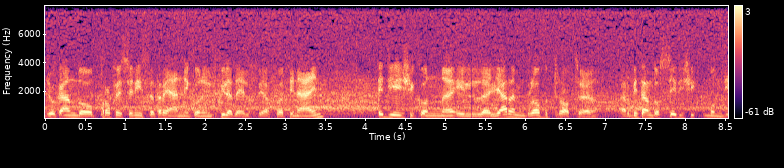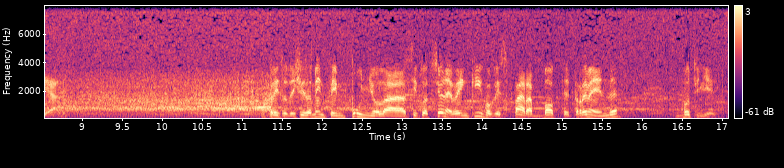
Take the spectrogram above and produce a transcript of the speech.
giocando professionista tre anni con il Philadelphia 49 e 10 con il, gli Harlem Globetrotter, arbitrando 16 mondiali. Ha preso decisamente in pugno la situazione, Renchifo che spara botte tremende, Bottiglieri.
